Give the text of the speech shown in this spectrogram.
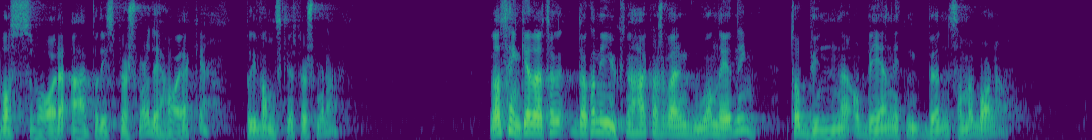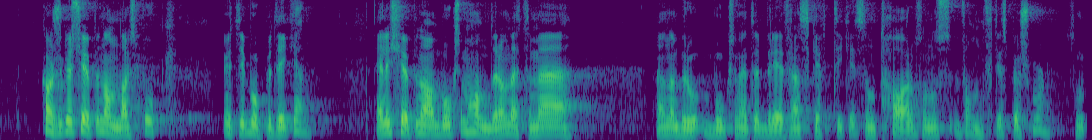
hva svaret er på de spørsmåla, det har jeg ikke. På de vanskelige spørsmåla. Da tenker jeg at da kan de ukene her kanskje være en god anledning til å begynne å be en liten bønn sammen med barna. Kanskje du skal kjøpe en andagsbok ute i bokbutikken. Eller kjøpe en annen bok som handler om dette med en bok som heter 'Brev fra en skeptiker', som tar opp sånne vanskelige spørsmål som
